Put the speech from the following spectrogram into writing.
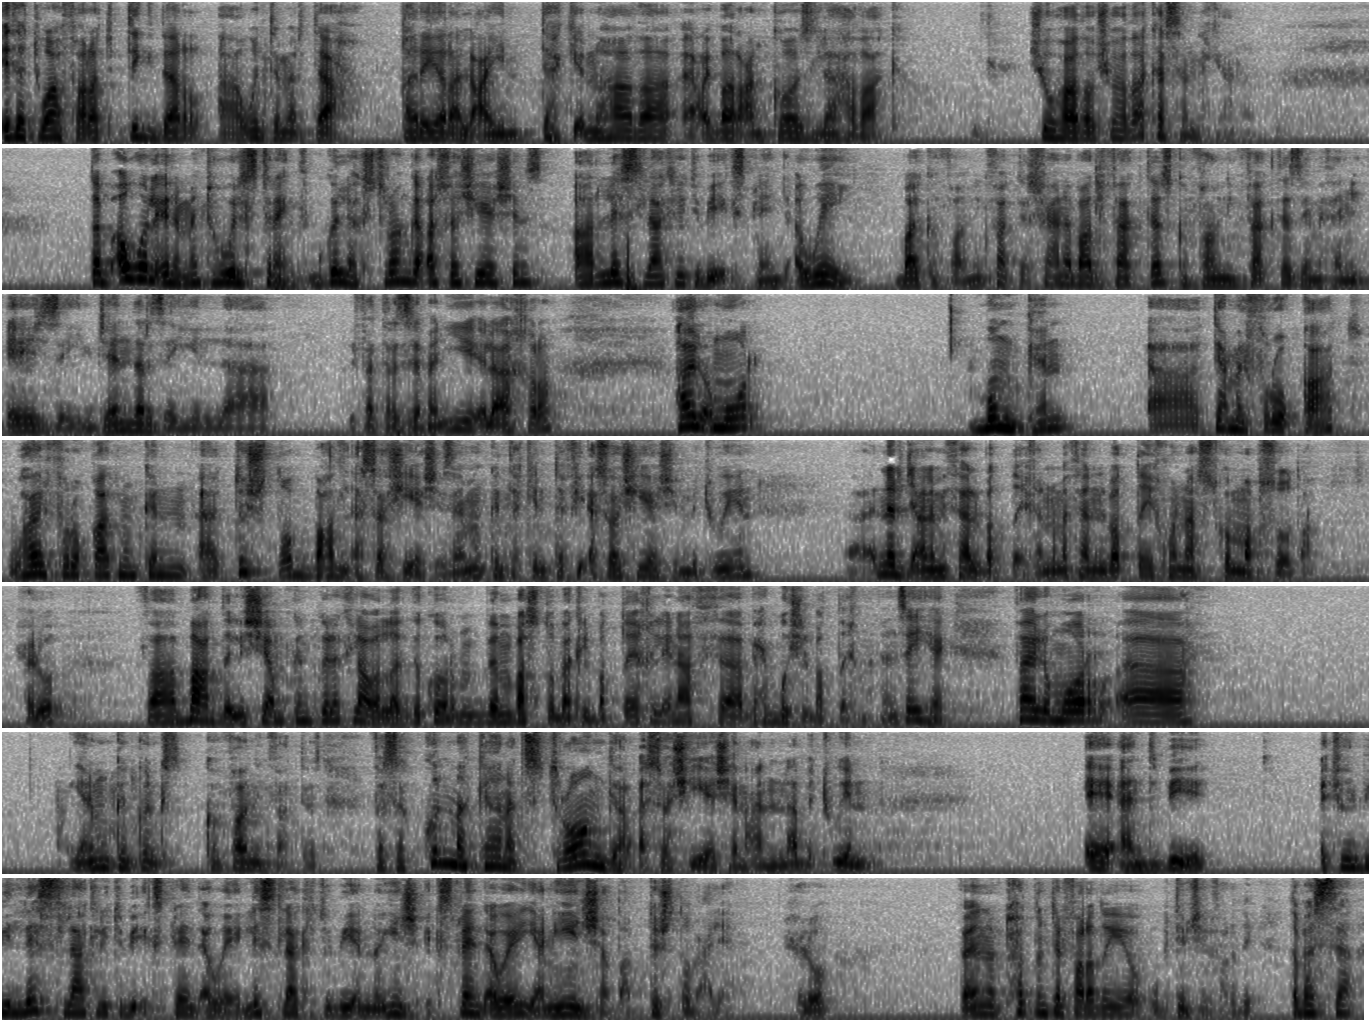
إذا توافرت بتقدر آه وأنت مرتاح قرير العين تحكي إنه هذا عبارة عن cause لهذاك. شو هذا وشو هذاك؟ هسه بنحكي عنه. طب أول element هو ال strength بقول لك stronger associations are less likely to be explained away by confounding factors. في عنا بعض ال factors confounding factors زي مثلا الايج زي الجندر زي الفترة الزمنية إلى آخره. هاي الأمور ممكن آه تعمل فروقات وهاي الفروقات ممكن آه تشطب بعض ال association زي ممكن تحكي أنت في association between نرجع على مثال البطيخ إنه مثلا البطيخ والناس تكون مبسوطة. حلو؟ فبعض الأشياء ممكن تقول لك لا والله الذكور بينبسطوا بأكل البطيخ الإناث بيحبوش البطيخ مثلا زي هيك. فهاي الأمور آه يعني ممكن تكون confounding factors. فكل ما كانت stronger association عنا between A and B it will be less likely to be explained away. Less likely to be إنه ينش explained away يعني ينشطب تشطب عليه. حلو؟ فإنه بتحط أنت الفرضية وبتمشي الفرضية. طب هسه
